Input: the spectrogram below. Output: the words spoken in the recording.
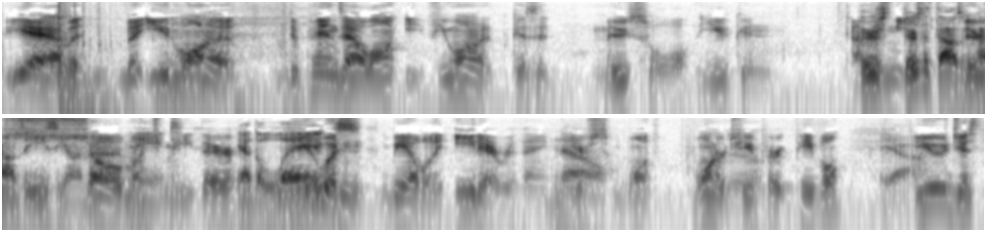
Yeah, but but you'd Hmm. want to. Depends how long. If you want to, because it moose will. You can. I There's- mean, there's a thousand there's pounds easy on so that So much meat. meat there. Yeah, the legs. You wouldn't be able to eat everything. No. You're s- one, one or two per, people. Yeah. You just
